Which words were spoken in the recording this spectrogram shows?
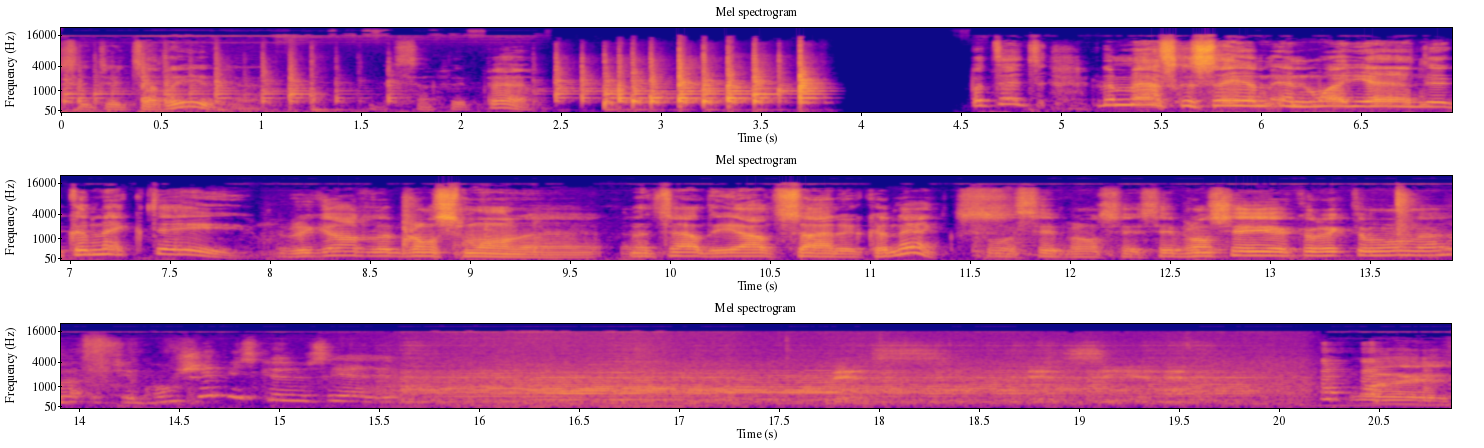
C'était terrible. Ça fait peur. Peut-être le masque, c'est un, un moyen de connecter. Regarde le branchement, là. That's how the outsider connects. Comment c'est branché C'est branché euh, correctement, là? Bah, C'est branché puisque c'est. Oui,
